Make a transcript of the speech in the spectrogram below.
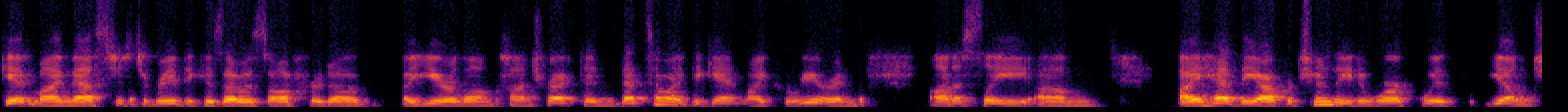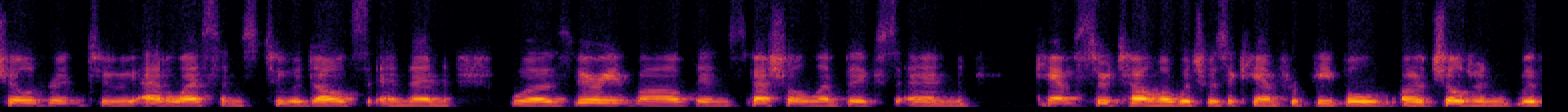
get my master's degree because I was offered a, a year long contract, and that's how I began my career. And honestly, um, I had the opportunity to work with young children to adolescents to adults, and then was very involved in Special Olympics and Camp Sertoma, which was a camp for people, uh, children with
